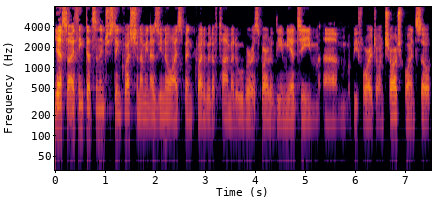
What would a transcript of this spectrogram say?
Yeah, so I think that's an interesting question. I mean, as you know, I spent quite a bit of time at Uber as part of the EMEA team um, before I joined ChargePoint. So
